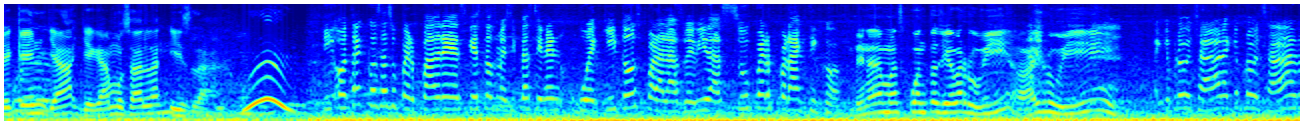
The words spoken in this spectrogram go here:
Chequen, ya llegamos a la isla. Y otra cosa súper padre es que estas mesitas tienen huequitos para las bebidas, súper práctico. De nada más cuántas lleva Rubí. Ay, Rubí. Hay que aprovechar, hay que aprovechar.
